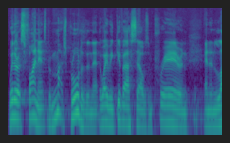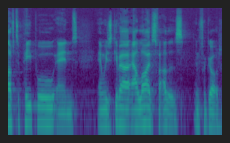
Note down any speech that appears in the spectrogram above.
whether it's finance, but much broader than that, the way we give ourselves in prayer and, and in love to people and, and we just give our, our lives for others and for God.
